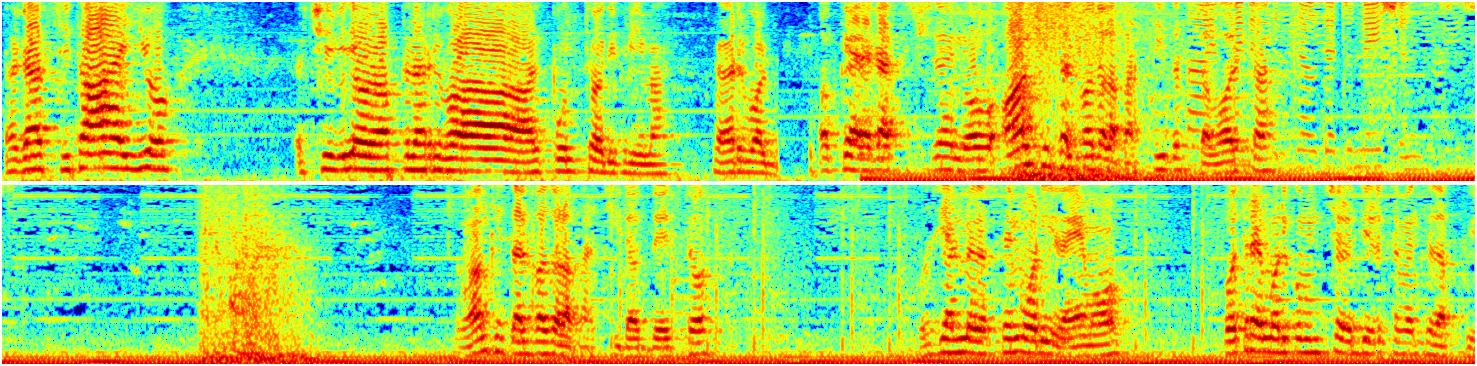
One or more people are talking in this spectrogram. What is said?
Ragazzi, taglio! E ci rivediamo appena arrivo al punto di prima. Arrivo al... Ok ragazzi, ci sono di nuovo. Ho anche salvato la partita stavolta. Ho anche salvato la partita, ho detto. Così almeno se moriremo, potremo ricominciare direttamente da qui.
